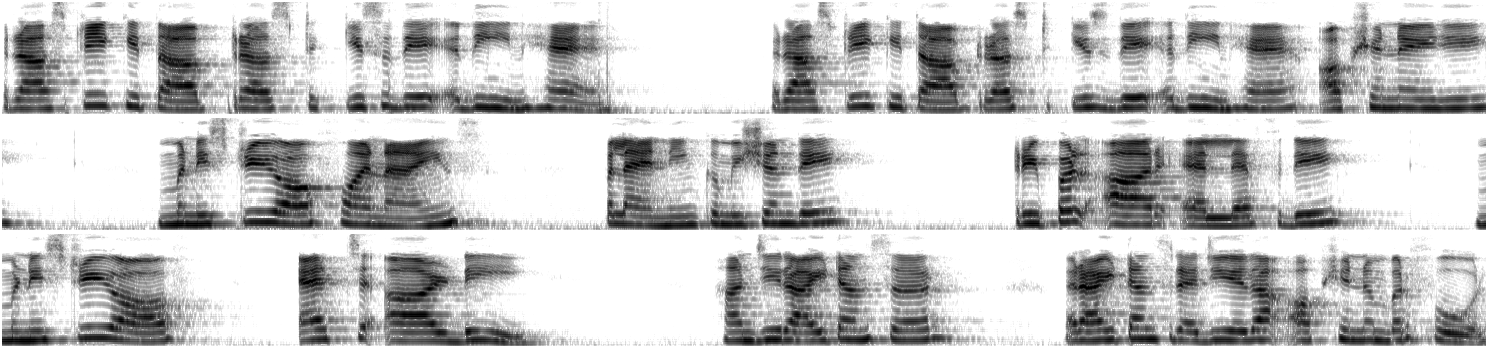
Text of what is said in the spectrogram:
ਰਾਸ਼ਟਰੀ ਕਿਤਾਬ ਟਰਸਟ ਕਿਸ ਦੇ ਅਧੀਨ ਹੈ ਰਾਸ਼ਟਰੀ ਕਿਤਾਬ ਟਰਸਟ ਕਿਸ ਦੇ ਅਧੀਨ ਹੈ ਆਪਸ਼ਨ ਹੈ ਜੀ ministry of finance planning commission ਦੇ ਟ੍ਰਿਪਲ ਆਰ ਐਲ ਐਫ ਦੇ ministry of H R D ਹਾਂਜੀ ਰਾਈਟ ਆਨਸਰ ਰਾਈਟ ਆਨਸਰ ਹੈ ਜੀ ਇਹਦਾ option number 4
